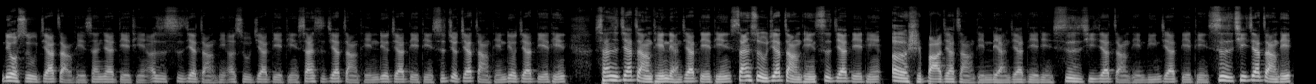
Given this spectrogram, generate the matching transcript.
六十五家涨停，三家跌停；二十四家涨停，二十五家跌停；三十家涨停，六家跌停；十九家涨停，六家跌停；三十家涨停，两家跌停；三十五家涨停，四家跌停；二十八家涨停，两家跌停；四十七家涨停，零家跌停；四十七家涨停，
